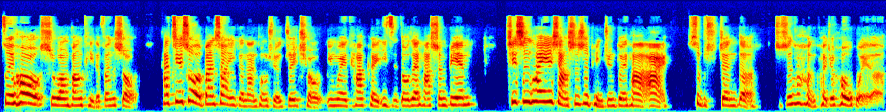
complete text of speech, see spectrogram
最后是汪芳提的分手。他接受了班上一个男同学的追求，因为他可以一直都在他身边。其实他也想试试平均对他的爱是不是真的，只是他很快就后悔了。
